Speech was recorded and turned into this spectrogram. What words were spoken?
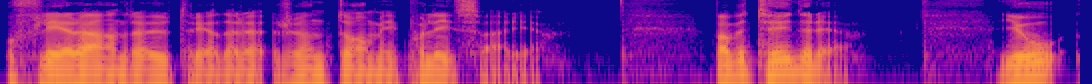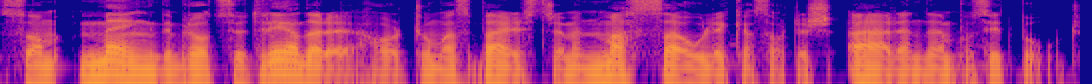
och flera andra utredare runt om i Polissverige. Vad betyder det? Jo, som mängdbrottsutredare har Thomas Bergström en massa olika sorters ärenden på sitt bord.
